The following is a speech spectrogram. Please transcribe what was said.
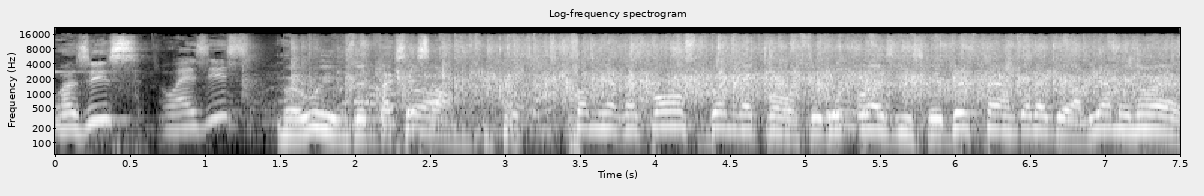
Oasis Oasis Mais oui, vous êtes Ah, d'accord. Première réponse, bonne réponse. Le groupe Oasis, les deux frères Gallagher, Liam et Noël.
